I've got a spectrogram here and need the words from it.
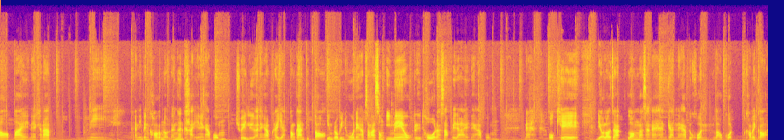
ต่อไปนะครับนี่ อันนี้เป็นข้อกำหนดและเงื่อนไขนะครับผมช่วยเหลือนะครับใครอยากต้องการติดต่อทีมโรบินฮูดนะครับสามารถส่งอีเมล หรือโทรศัพท์ไปได้นะครับผมนะโอเค เดี๋ยวเราจะลองมาสั่งอาหารกันนะครับ ทุกคนเรากดเข้าไปก่อน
